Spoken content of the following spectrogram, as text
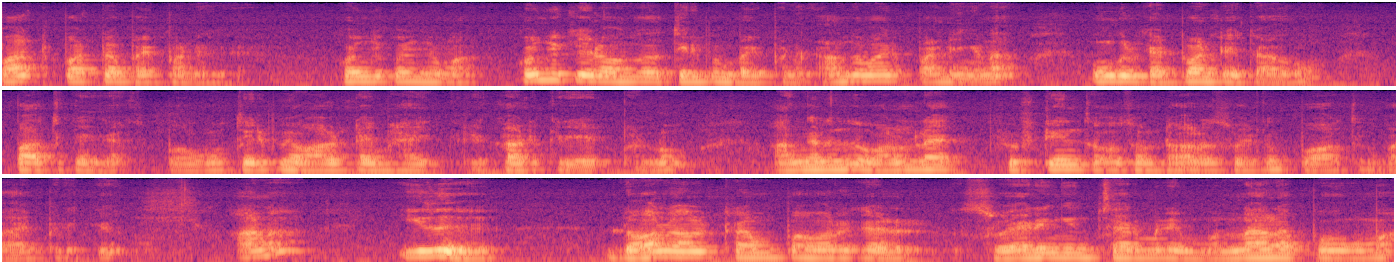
பார்ட் பார்ட்டாக பை பண்ணுங்க. கொஞ்சம் கொஞ்சமாக கொஞ்சம் கீழே வந்து திருப்பியும் பை பண்ணுங்க. அந்த மாதிரி பண்ணிங்கன்னா உங்களுக்கு அட்வான்டேஜ் ஆகும். பார்த்துக்கோங்க. போகும் திருப்பியும் all time high record create பண்ணும். அங்கேருந்து one lakh fifteen thousand dollars வரைக்கும் போகிறதுக்கு வாய்ப்பு இருக்குது ஆனால் இது டொனால்ட் ட்ரம்ப் அவர்கள் ஸ்வேரிங் இன் செரமனி முன்னால் போகுமா?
